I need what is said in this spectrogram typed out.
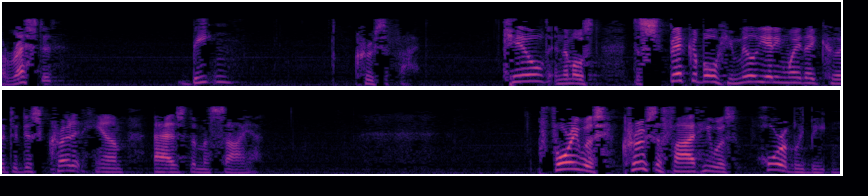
arrested, beaten, crucified, killed in the most despicable, humiliating way they could to discredit him as the Messiah. Before he was crucified, he was horribly beaten.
